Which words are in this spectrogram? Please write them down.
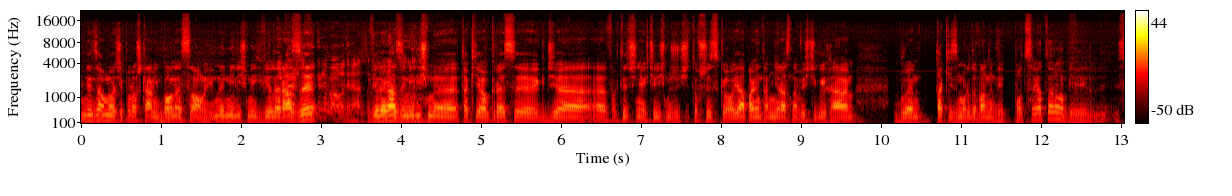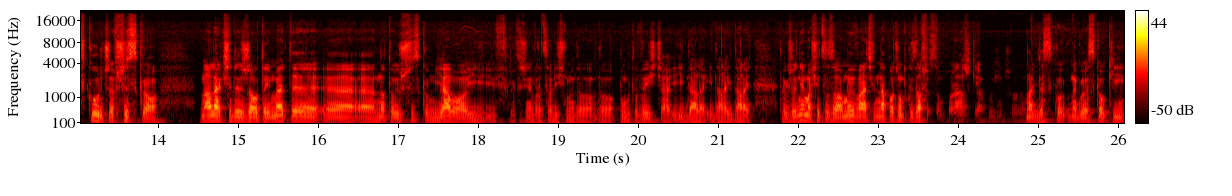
nie załamywać się porażkami, bo one są. I my mieliśmy ich wiele razy. razu. Wiele razy mieliśmy takie okresy, gdzie e, faktycznie chcieliśmy rzucić to wszystko. Ja pamiętam nieraz na wyścigu jechałem, byłem taki zmordowany, mówię, po co ja to robię? Skurczę wszystko. No ale jak się dojeżdżało tej mety, e, e, no to już wszystko mijało i, faktycznie wracaliśmy do, do punktu wyjścia i dalej, i dalej, i dalej. Także nie ma się co załamywać. Na początku zawsze są porażki, a później przychodzą nagle sko nagłe skoki.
